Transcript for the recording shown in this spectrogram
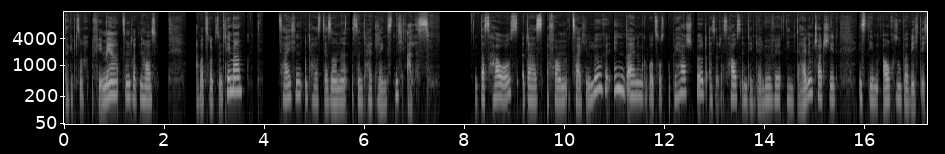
Da gibt es noch viel mehr zum dritten Haus. Aber zurück zum Thema. Zeichen und Haus der Sonne sind halt längst nicht alles. Das Haus, das vom Zeichen Löwe in deinem Geburtshoroskop beherrscht wird, also das Haus, in dem der Löwe in deinem Chart steht, ist eben auch super wichtig.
